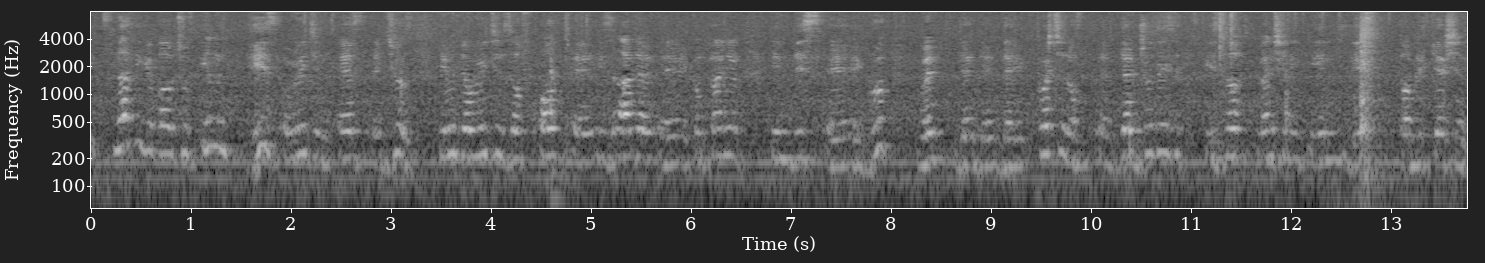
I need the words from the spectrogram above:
it's nothing about Jews, even his origin as a Jew, even the origins of all uh, his other uh, companions in this uh, group, when the, the, the question of uh, their Judaism is not mentioned in this publication.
